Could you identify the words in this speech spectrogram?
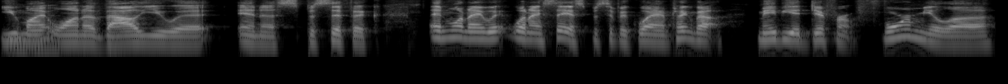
you might Mhm. want to value it in a specific and when I when I say a specific way, I'm talking about maybe a different formula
